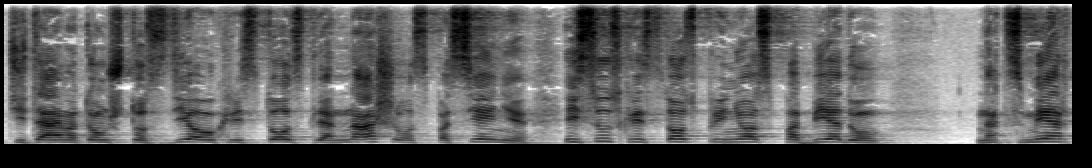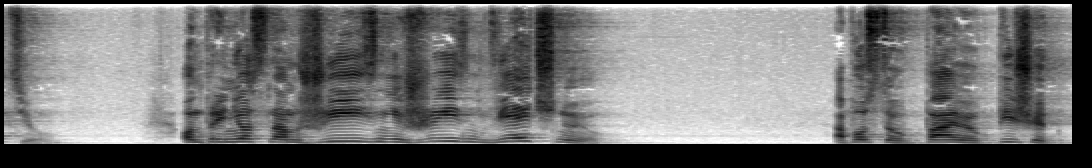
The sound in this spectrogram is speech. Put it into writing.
читаем о том, что сделал Христос для нашего спасения. Иисус Христос принес победу над смертью. Он принес нам жизнь и жизнь вечную. Апостол Павел пишет –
